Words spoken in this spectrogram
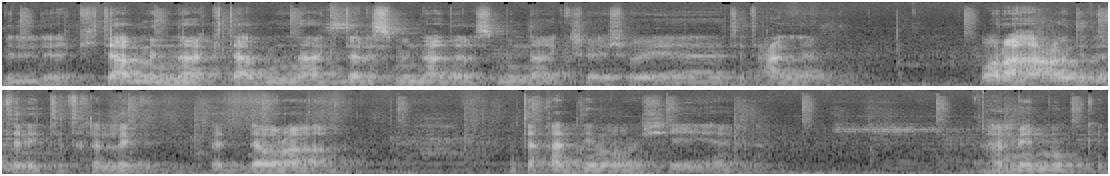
بالكتاب من هناك كتاب من هناك درس من هناك درس من هناك شوي شوي تتعلم. وراها عود إذا تريد تدخل لك في الدورة متقدمة أو شيء همين ممكن.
